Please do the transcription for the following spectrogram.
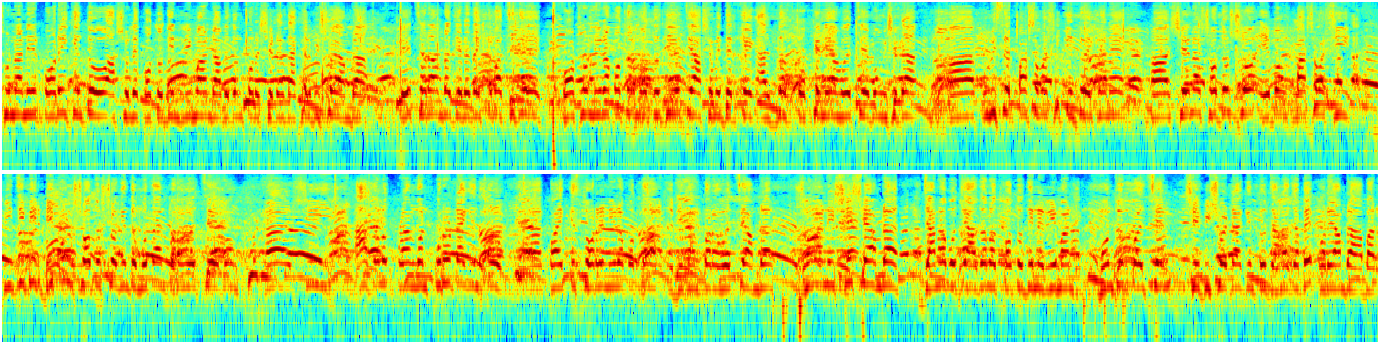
শুনানির পরেই কিন্তু আসলে কতদিন রিমান্ড আবেদন করে সেটা দেখার বিষয় আমরা। এছাড়া আমরা যেটা দেখতে পাচ্ছি যে কঠোর নিরাপত্তার মধ্য দিয়ে যে আসামিদেরকে আজবাস পক্ষে নেওয়া হয়েছে এবং সেটা পুলিশের পাশাপাশি কিন্তু এখানে সেনা সদস্য এবং পাশাপাশি বিজিবির বিপুল সদস্য কিন্তু মোতায়েন করা হয়েছে এবং সেই আদালত প্রাঙ্গন পুরোটা কিন্তু কয়েকটি স্তরে নিরাপত্তা বিধান করা হয়েছে। আমরা শুনানি শেষে আমরা জানাব যে আদালত কতদিনের রিমান্ড মঞ্জুর করেছেন, সে বিষয়টা কিন্তু জানা যাবে। পরে আমরা আবার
